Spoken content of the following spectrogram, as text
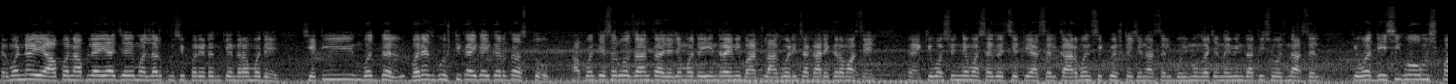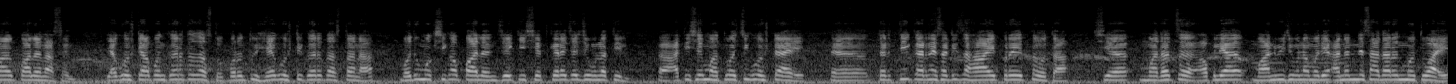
तर मंडळी आपण आपल्या या जय मल्हार कृषी पर्यटन केंद्रामध्ये शेतीबद्दल बऱ्याच गोष्टी काही काही करत असतो. आपण ते सर्व जाणता ज्याच्यामध्ये इंद्रायणी भात लागवडीचा कार्यक्रम असेल किंवा शून्य मशागत शेती असेल कार्बन सिक्वेस्टेशन असेल भुईमुगाच्या नवीन जाती शोधणं असेल किंवा देशी गोवंश पा- पालन असेल. या गोष्टी आपण करतच असतो. परंतु ह्या गोष्टी करत असताना मधुमक्षिका पालन जे की शेतकऱ्याच्या जीवनातील अतिशय महत्त्वाची गोष्ट आहे तर ती करण्यासाठीचा हा एक प्रयत्न होता. शे मधाचं आपल्या मानवी जीवनामध्ये अनन्यसाधारण महत्त्व आहे.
